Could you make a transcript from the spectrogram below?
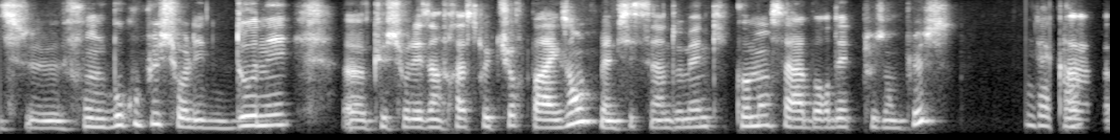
se fondent beaucoup plus sur les données euh, que sur les infrastructures, par exemple, même si c'est un domaine qui commence à aborder de plus en plus. D'accord. Euh,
